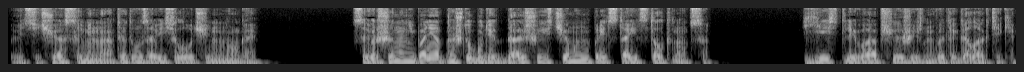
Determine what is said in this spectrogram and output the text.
Ведь сейчас именно от этого зависело очень многое. Совершенно непонятно, что будет дальше и с чем им предстоит столкнуться. Есть ли вообще жизнь в этой галактике?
